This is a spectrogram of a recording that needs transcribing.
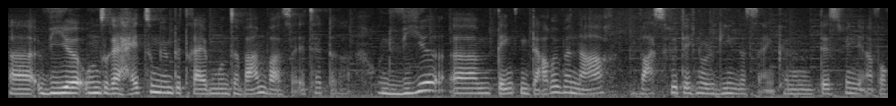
äh, wir unsere Heizungen betreiben, unser Warmwasser etc. Und wir ähm, denken darüber nach, was für Technologien das sein können. Und das finde ich einfach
